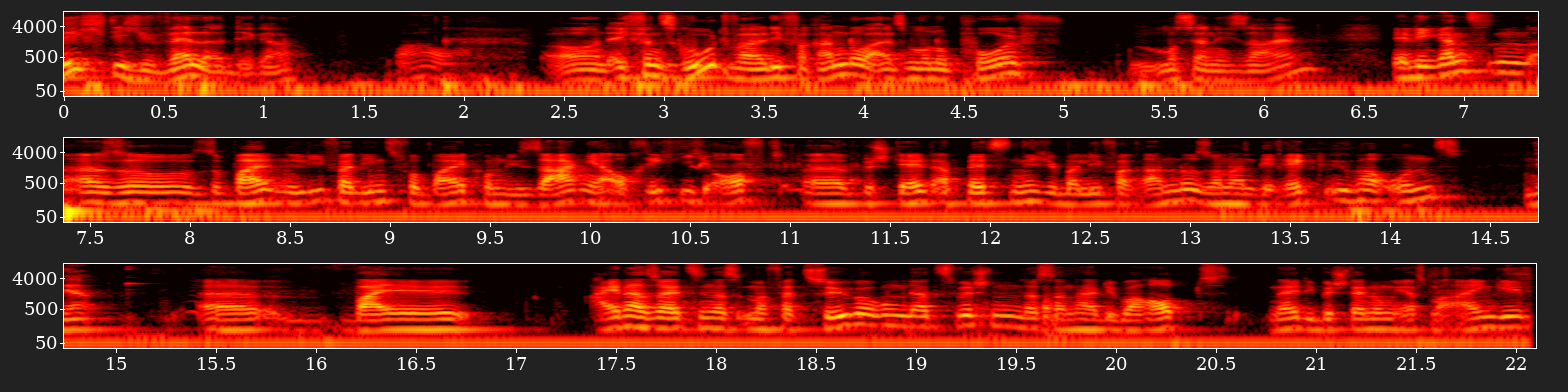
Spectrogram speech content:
richtig Welle, Digga. Wow. Und ich finde es gut, weil Lieferando als Monopol muss ja nicht sein. Ja, die ganzen, also sobald ein Lieferdienst vorbeikommt, die sagen ja auch richtig oft, äh, bestellt am besten nicht über Lieferando, sondern direkt über uns. Ja. Äh, weil einerseits sind das immer Verzögerungen dazwischen, dass dann halt überhaupt ne, die Bestellung erstmal eingeht.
